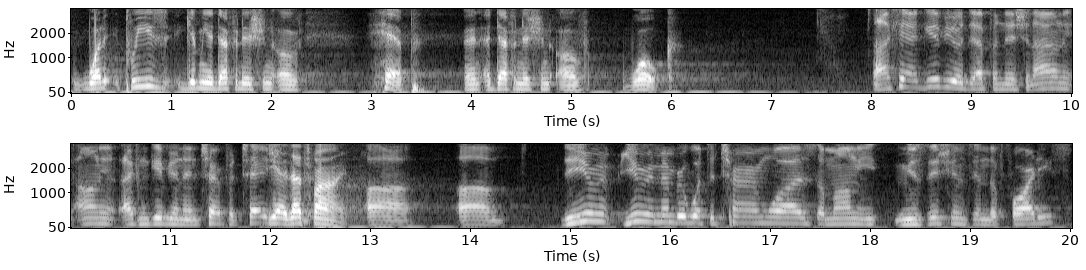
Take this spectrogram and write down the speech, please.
what. Please give me a definition of hip and a definition of woke. I can't give you a definition. I only only I can give you an interpretation. Yeah, that's fine. Uh, um, do you you remember what the term was among musicians in the 40s?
